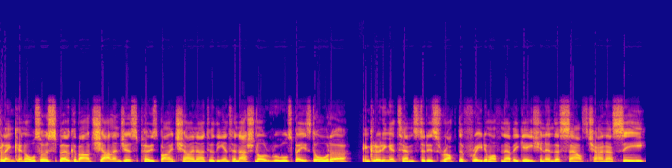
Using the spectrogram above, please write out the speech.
Blinken also spoke about challenges posed by China to the international rules based order, including attempts to disrupt the freedom of navigation in the South China Sea.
